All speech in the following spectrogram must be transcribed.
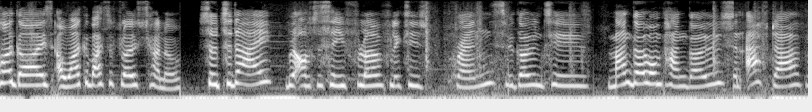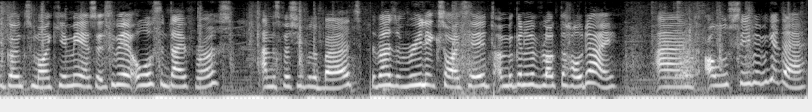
Hi guys and welcome back to Flo's channel. So today we're off to see Flo and Flix's friends. We're going to Mango on Pangos and after we're going to Mikey and Mia. So it's gonna be an awesome day for us and especially for the birds. The birds are really excited and we're gonna vlog the whole day and I will see when we get there.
